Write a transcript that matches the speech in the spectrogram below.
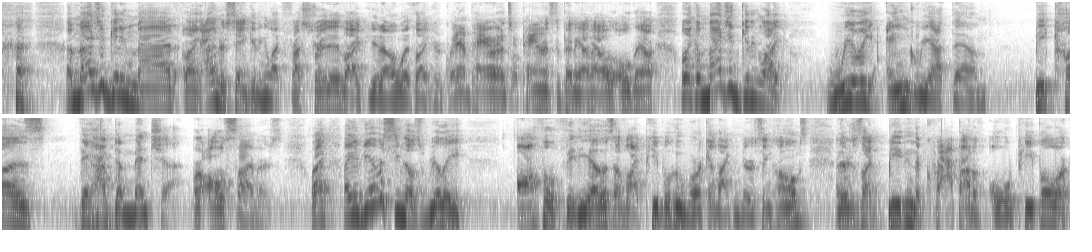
imagine getting mad, like I understand getting like frustrated, like, you know, with like your grandparents or parents, depending on how old they are. Like imagine getting like really angry at them because they have dementia or Alzheimer's, right? Like have you ever seen those really awful videos of like people who work at like nursing homes and they're just like beating the crap out of old people or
